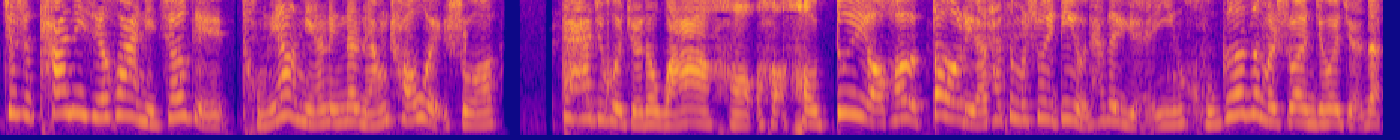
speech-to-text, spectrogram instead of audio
就是他那些话你交给同样年龄的梁朝伟说，大家就会觉得哇，好好好对哦，好有道理啊，他这么说一定有他的原因。胡歌这么说，你就会觉得。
